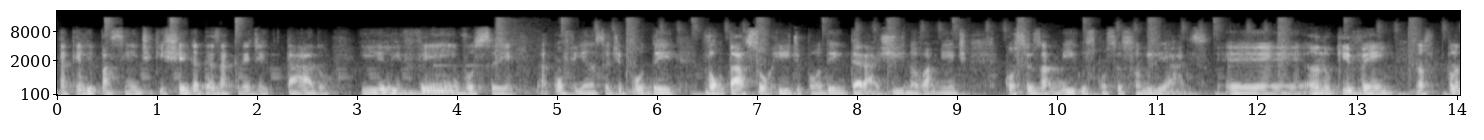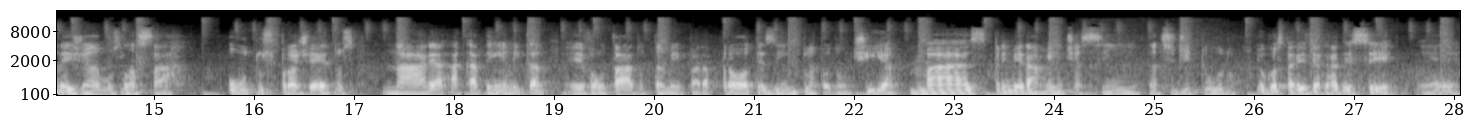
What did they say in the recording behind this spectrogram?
daquele paciente que chega desacreditado e ele vê em você a confiança de poder voltar a sorrir, de poder interagir novamente com seus amigos, com seus familiares. É, ano que vem nós planejamos lançar outros projetos na área acadêmica, é, voltado também para prótese e implantodontia, mas primeiramente assim, antes de tudo, eu gostaria de agradecer, né,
